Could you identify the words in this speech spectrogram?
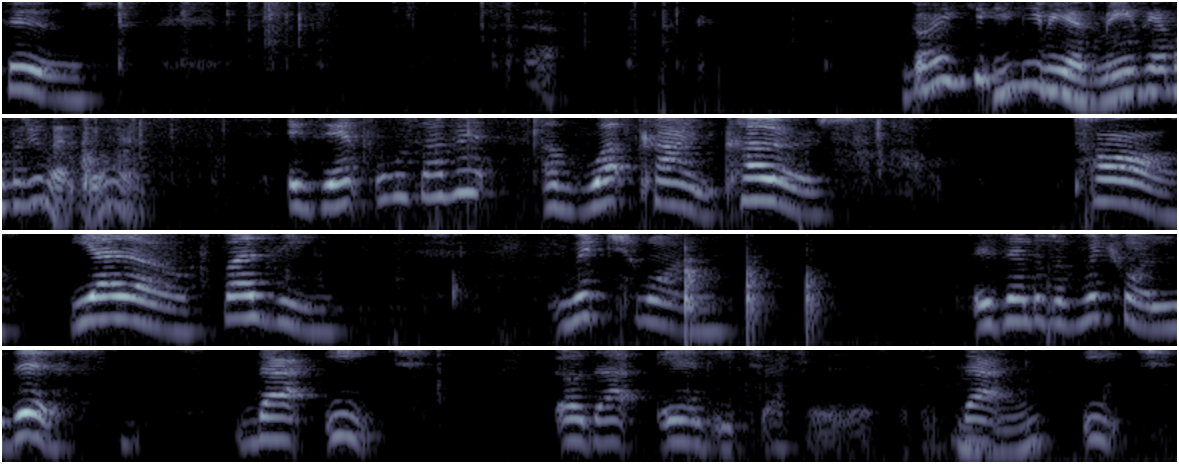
whose. Go ahead. You, you can give me as many examples as you like. Go ahead. Examples of it of what kind? Colors. Tall, yellow, fuzzy. Which one? Examples of which one? This, that, each. Oh, that and each. That's what it is. Okay. That, each.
